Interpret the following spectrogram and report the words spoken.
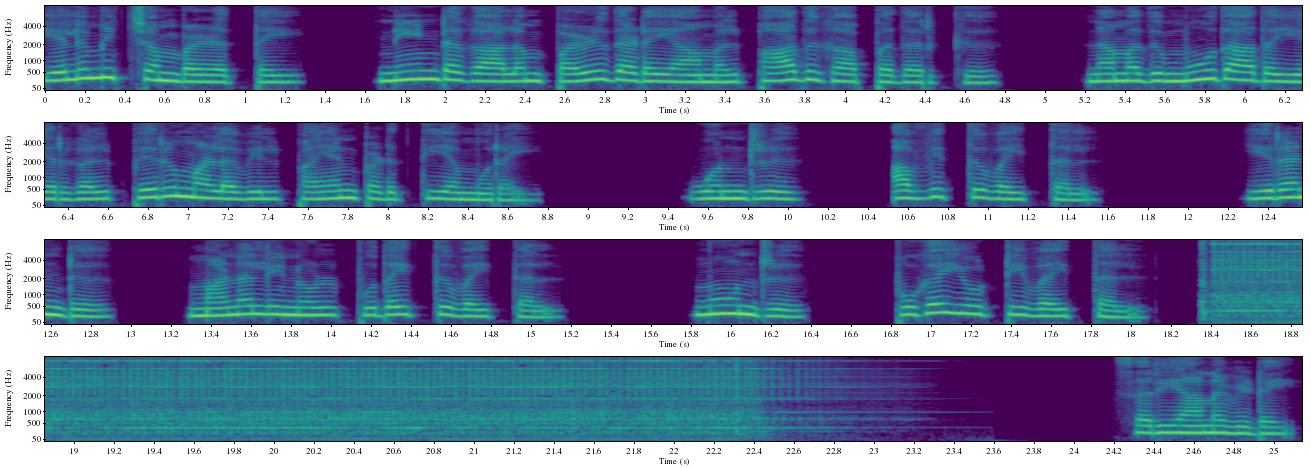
எலுமிச்சம்பழத்தை நீண்டகாலம் பழுதடையாமல் பாதுகாப்பதற்கு நமது மூதாதையர்கள் பெருமளவில் பயன்படுத்திய முறை. ஒன்று அவ்வித்து வைத்தல். இரண்டு மணலினுள் புதைத்து வைத்தல். மூன்று புகையூட்டி வைத்தல். சரியான விடை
